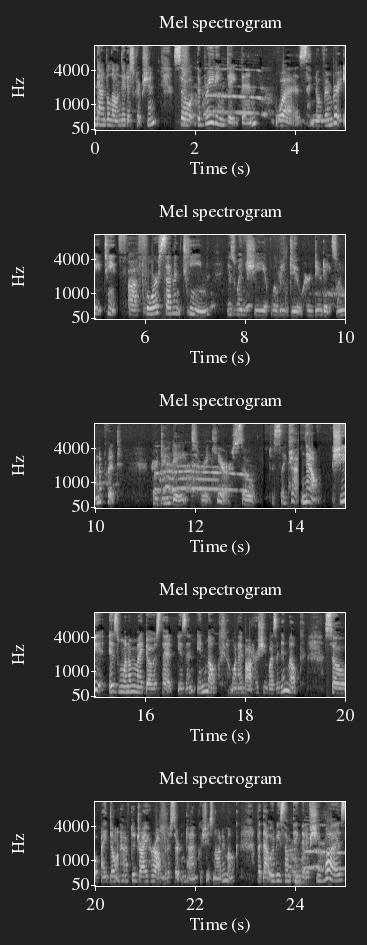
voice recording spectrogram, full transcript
down below in the description. So the breeding date then was November 18th. Uh, 417 is when she will be due, her due date. So I'm going to put her due date right here. So just like that. Now, she is one of my does that isn't in milk. When I bought her, she wasn't in milk. So I don't have to dry her off at a certain time because she's not in milk. But that would be something that if she was,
